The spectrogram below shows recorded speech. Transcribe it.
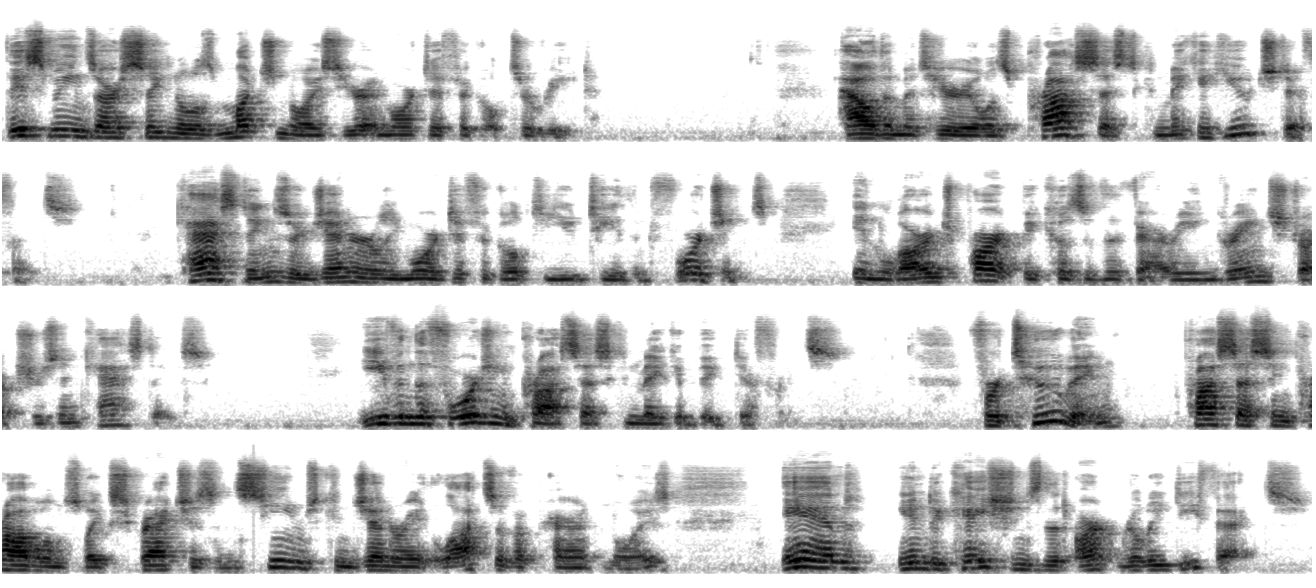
This means our signal is much noisier and more difficult to read. How the material is processed can make a huge difference. Castings are generally more difficult to UT than forgings, in large part because of the varying grain structures in castings. Even the forging process can make a big difference. For tubing, processing problems like scratches and seams can generate lots of apparent noise and indications that aren't really defects.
